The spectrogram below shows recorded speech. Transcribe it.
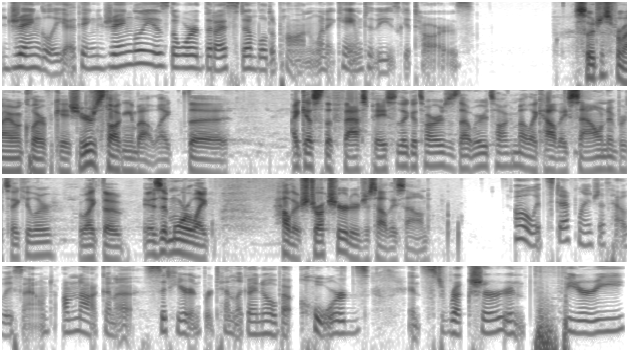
jangly. I think jangly is the word that I stumbled upon when it came to these guitars. So, just for my own clarification, you're just talking about like the, I guess the fast pace of the guitars. Is that what you're talking about? Like how they sound in particular? Like the, is it more like how they're structured or just how they sound? Oh, it's definitely just how they sound. I'm not gonna sit here and pretend like I know about chords and structure and theory.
